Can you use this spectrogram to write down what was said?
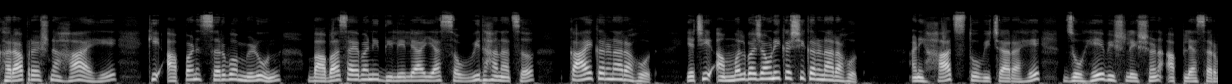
खरा प्रश्न हा आहे की आपण सर्व मिळून बाबासाहेबांनी दिलेल्या या संविधानाचं काय करणार आहोत? याची अंमलबजावणी कशी करणार आहोत? आणि हाच तो विचार आहे जो हे विश्लेषण आपल्या सर्वांना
